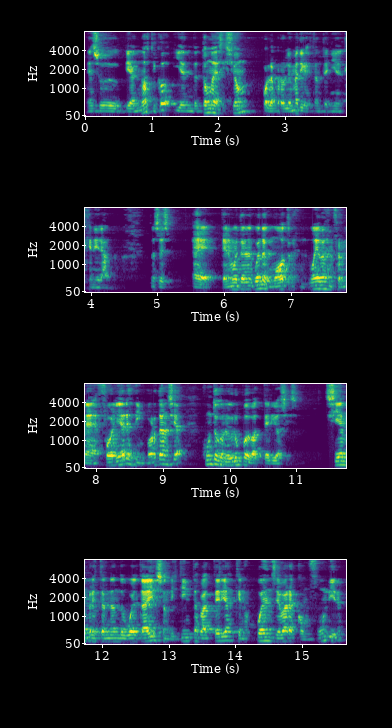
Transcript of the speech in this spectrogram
en su diagnóstico y en la toma de decisión por la problemática que están teniendo, generando. Entonces, eh, tenemos que tener en cuenta como otras nuevas enfermedades foliares de importancia, junto con el grupo de bacteriosis. Siempre están dando vuelta ahí, son distintas bacterias que nos pueden llevar a confundir.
